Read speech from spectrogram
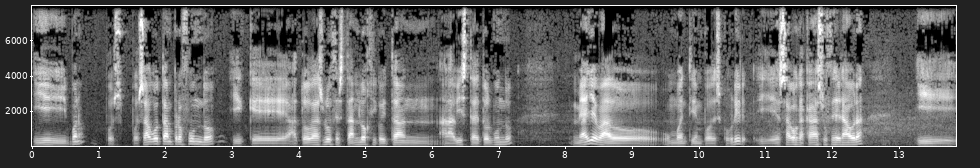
Y bueno, pues, pues algo tan profundo y que a todas luces tan lógico y tan a la vista de todo el mundo, me ha llevado un buen tiempo descubrir y es algo que acaba de suceder ahora y,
